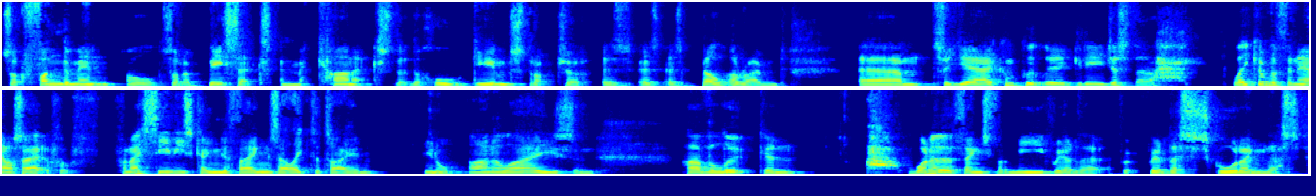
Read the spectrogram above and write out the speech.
sort of fundamental sort of basics and mechanics that the whole game structure is is, is built around. Um, so yeah, I completely agree. Just uh, like everything else, I, when I see these kind of things, I like to try and you know analyze and have a look. And one of the things for me where the where this scoring this,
